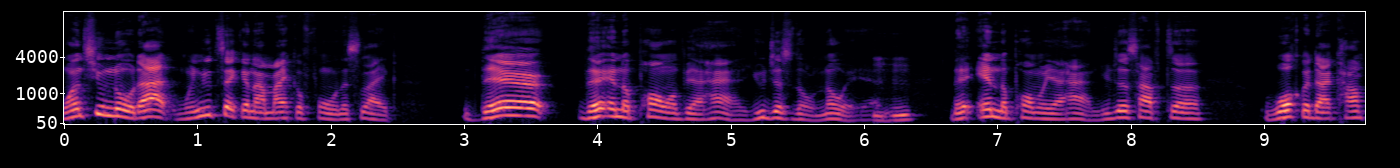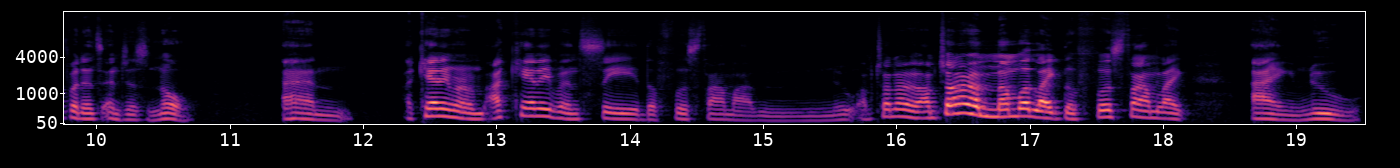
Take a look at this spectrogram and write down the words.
once you know that, when you take in that microphone, it's like they're they're in the palm of your hand. You just don't know it yet. Mhm. They're in the palm of your hand. You just have to walk with that confidence and just know. And I can't even I can't even say the first time I knew. I'm trying to I'm trying to remember like the first time like I knew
